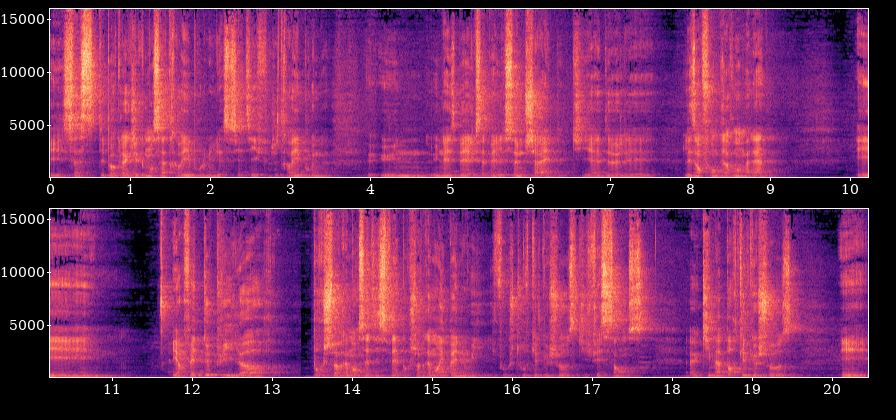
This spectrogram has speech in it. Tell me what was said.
et c'est à cette époque-là que j'ai commencé à travailler pour le milieu associatif. J'ai travaillé pour une, une, une SBL qui s'appelle Sunshine, qui aide les, les enfants gravement malades. Et, et en fait, depuis lors, pour que je sois vraiment satisfait, pour que je sois vraiment épanoui, il faut que je trouve quelque chose qui fait sens, euh, qui m'apporte quelque chose et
